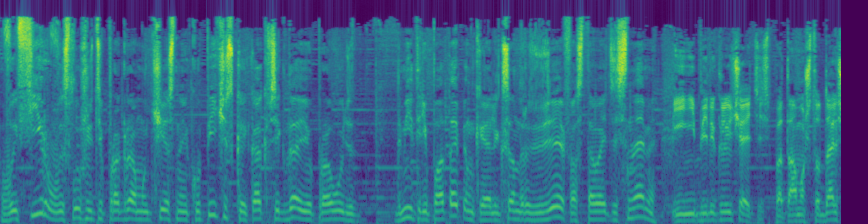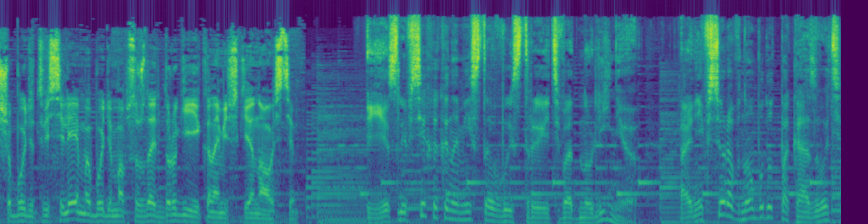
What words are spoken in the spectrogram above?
в эфир. Вы слушаете программу «Честная купеческая». Как всегда, ее проводят Дмитрий Потапенко и Александр Зюзяев. Оставайтесь с нами. И не переключайтесь, потому что дальше будет веселее. Мы будем обсуждать другие экономические новости. Если всех экономистов выстроить в одну линию, они все равно будут показывать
